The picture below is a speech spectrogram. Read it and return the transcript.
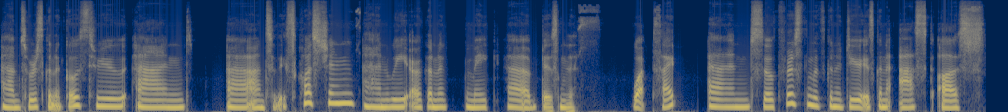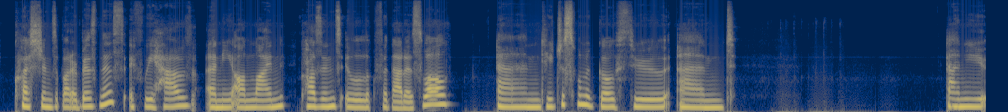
Um, so we're just going to go through and uh, answer these questions, and we are going to make a business website. And so the first thing it's going to do is going to ask us questions about our business. If we have any online presence, it will look for that as well. And you just want to go through and and you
